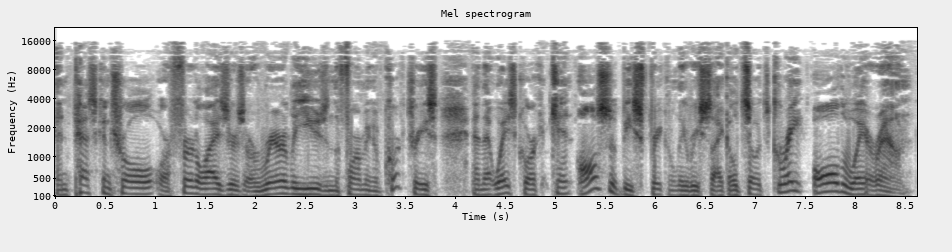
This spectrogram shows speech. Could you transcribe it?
And pest control or fertilizers are rarely used in the farming of cork trees. And that waste cork can also be frequently recycled. So it's great all the way around.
